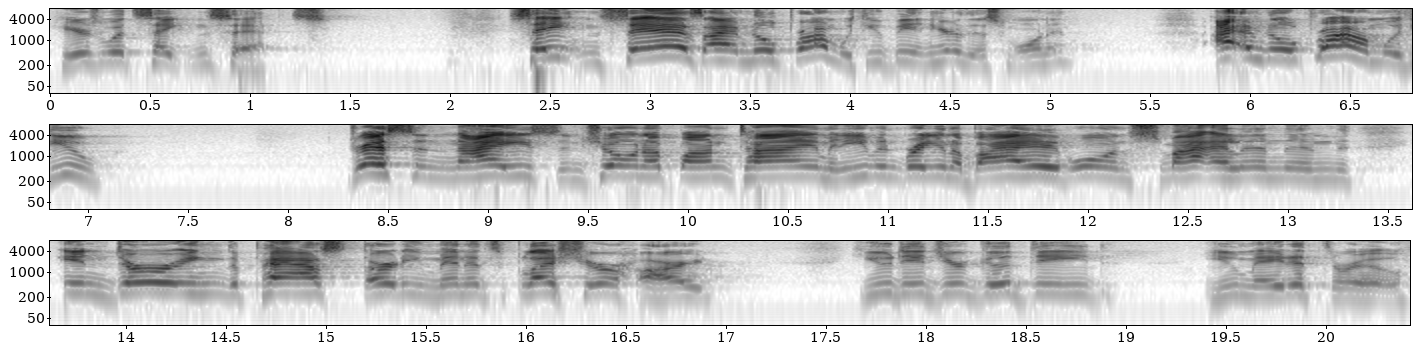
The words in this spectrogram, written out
here's what Satan says Satan says, I have no problem with you being here this morning. I have no problem with you dressing nice and showing up on time and even bringing a Bible and smiling and enduring the past 30 minutes. Bless your heart. You did your good deed, you made it through.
